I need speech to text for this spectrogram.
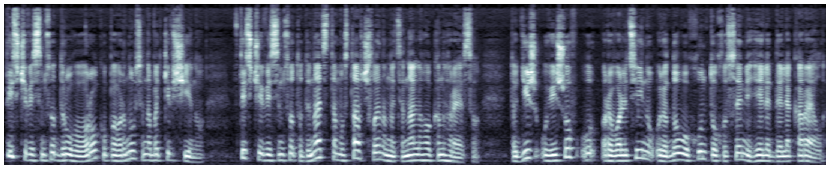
1802 року повернувся на батьківщину. В 1811-му став членом Національного конгресу. Тоді ж увійшов у революційну урядову хунту Хосе Мігеля деля Карелла.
